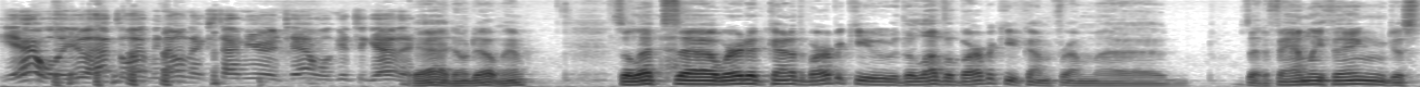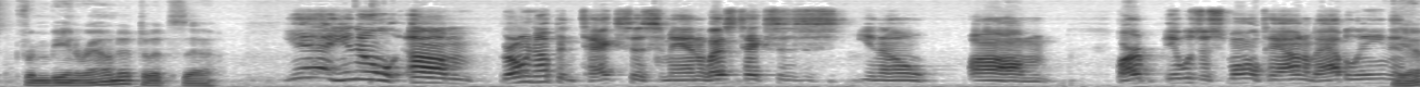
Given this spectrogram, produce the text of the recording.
Yeah. Well, you'll have to let me know next time you're in town. We'll get together. Yeah, no doubt, man. So let's. Uh, where did kind of the barbecue, the love of barbecue, come from? Uh, is that a family thing, just from being around it? What's uh, Yeah, you know, um, growing up in Texas, man, West Texas, you know, um, bar- it was a small town of Abilene, and, Yeah.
